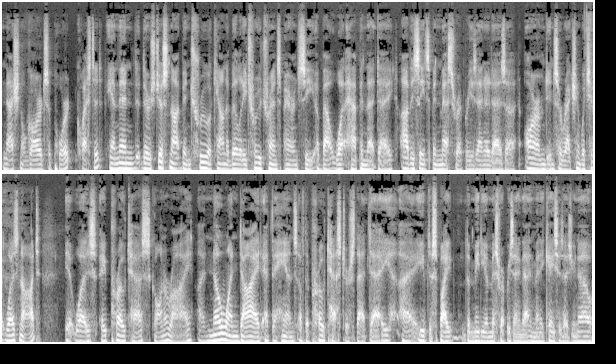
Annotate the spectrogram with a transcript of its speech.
National Guard support requested, and then th- there's just not been true accountability, true transparency about what happened that day. Obviously, it's been misrepresented as an armed insurrection, which it was not. It was a protest gone awry. Uh, no one died at the hands of the protesters that day, uh, despite the media misrepresenting that in many cases, as you know.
